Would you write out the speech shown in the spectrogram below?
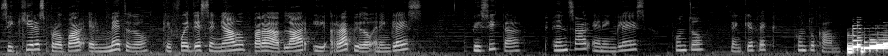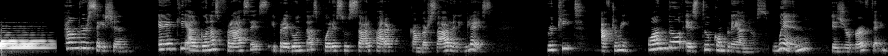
Si quieres probar el método que fue diseñado para hablar y rápido en inglés, visita pensareningles.com thinkific.com. Conversation. He aquí algunas frases y preguntas puedes usar para conversar en inglés. Repeat after me. ¿Cuándo es tu cumpleaños? When is your birthday?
